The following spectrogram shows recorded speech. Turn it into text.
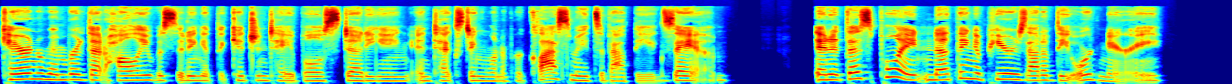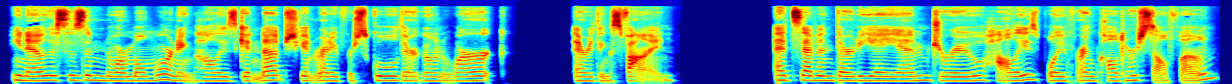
Karen remembered that Holly was sitting at the kitchen table studying and texting one of her classmates about the exam. And at this point, nothing appears out of the ordinary. You know, this is a normal morning. Holly's getting up, she's getting ready for school, they're going to work. Everything's fine. At 7:30 a.m., Drew, Holly's boyfriend, called her cell phone.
